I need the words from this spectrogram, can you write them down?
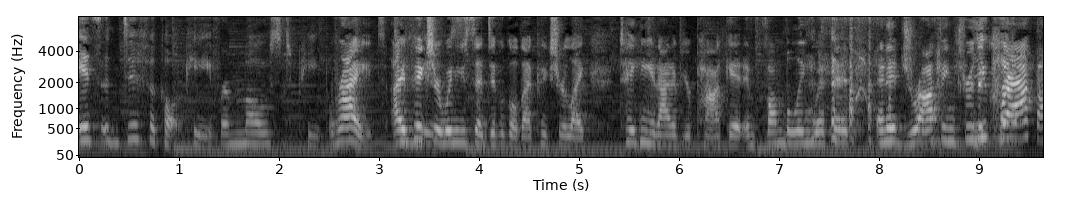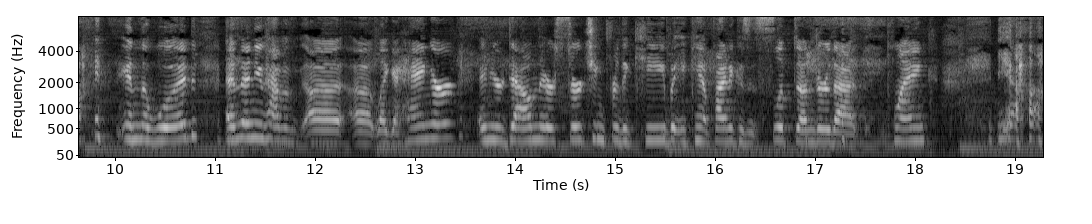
it's a difficult key for most people Right. I picture when you said difficult, I picture like taking it out of your pocket and fumbling with it and it dropping through the You crack in the wood. And then you have a, uh, uh, like a hanger and you're down there searching for the key, but you can't find it because it slipped under that plank. yeah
